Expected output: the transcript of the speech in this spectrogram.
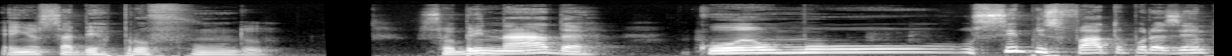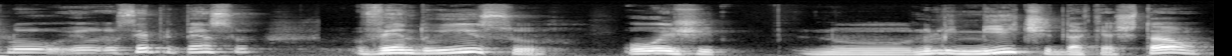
em um saber profundo sobre nada, como o simples fato, por exemplo, eu, eu sempre penso, vendo isso hoje no, no limite da questão,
